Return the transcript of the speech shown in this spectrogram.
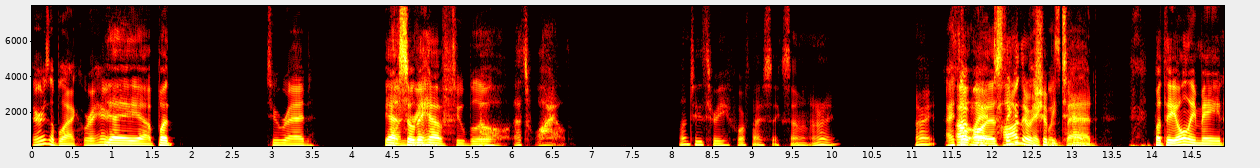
there is a black right here. Yeah, yeah, yeah. But two red. yeah, so they have two blue. Oh, that's wild. One, two, three, four, five, six, seven. All right. All right. I thought oh, my oh, I was thinking there should be was 10. bad. but they only made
